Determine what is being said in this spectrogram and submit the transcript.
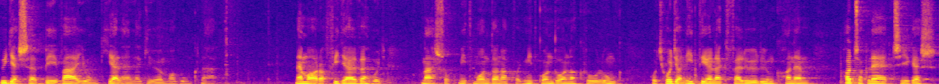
ügyesebbé váljunk jelenlegi önmagunknál. Nem arra figyelve, hogy mások mit mondanak, vagy mit gondolnak rólunk, hogy hogyan ítélnek felőlünk, hanem ha csak lehetséges,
